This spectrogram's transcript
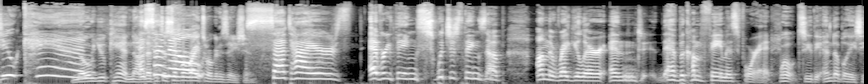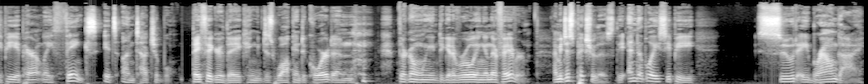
you can. No, you can't. Not if it's a civil rights organization. Satires, everything switches things up on the regular and have become famous for it. Well, see, the NAACP apparently thinks it's untouchable. They figure they can just walk into court and they're going to get a ruling in their favor. I mean, just picture this. The NAACP sued a brown guy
